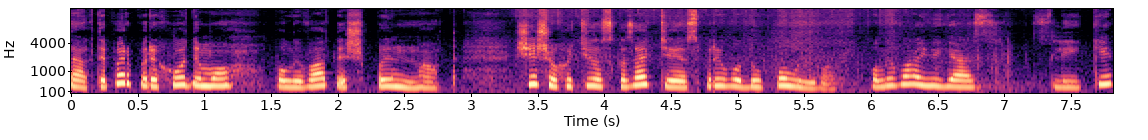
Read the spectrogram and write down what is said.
Так, тепер переходимо поливати шпинат. Ще що хотіла сказати з приводу полива. Поливаю я з, ліки,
